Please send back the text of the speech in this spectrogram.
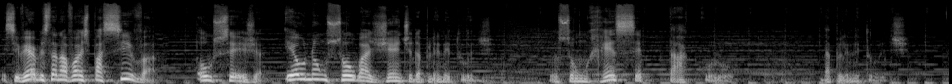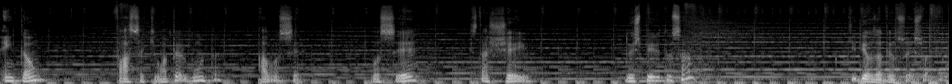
Esse verbo está na voz passiva, ou seja, eu não sou o agente da plenitude, eu sou um receptáculo da plenitude. Então, faço aqui uma pergunta a você. Você está cheio do Espírito Santo? Que Deus abençoe sua vida.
